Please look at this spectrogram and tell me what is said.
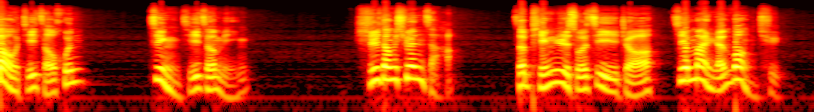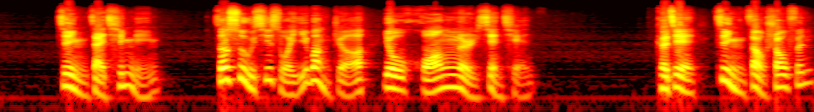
躁极则昏，静极则明。时当喧杂，则平日所记忆者皆漫然忘去；静在清宁，则素昔所遗忘者又恍而现前。可见静躁稍分，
